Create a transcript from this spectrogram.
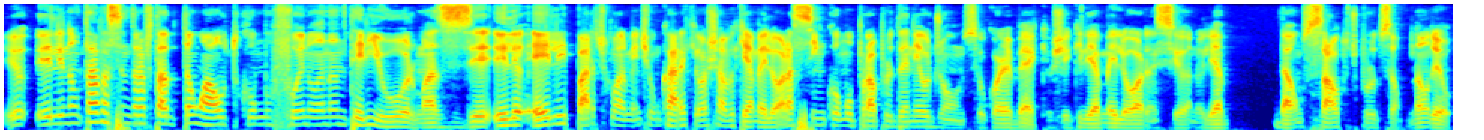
eu, ele não estava sendo draftado tão alto como foi no ano anterior, mas ele, ele particularmente é um cara que eu achava que ia melhor, assim como o próprio Daniel Jones, seu quarterback. Eu achei que ele ia melhor nesse ano, ele ia dar um salto de produção. Não deu.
